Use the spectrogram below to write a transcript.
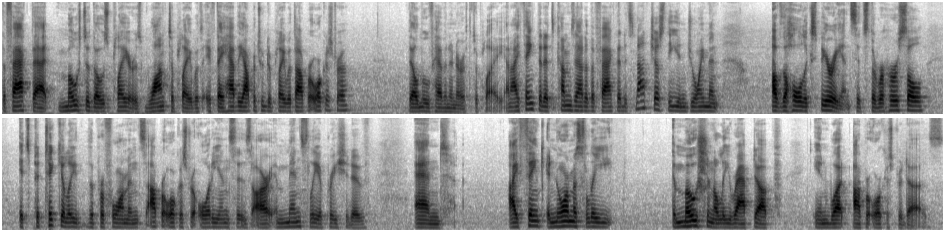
the fact that most of those players want to play with, if they have the opportunity to play with opera orchestra, they'll move heaven and earth to play. And I think that it comes out of the fact that it's not just the enjoyment of the whole experience, it's the rehearsal, it's particularly the performance. Opera orchestra audiences are immensely appreciative. And I think, enormously emotionally wrapped up in what opera orchestra does.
